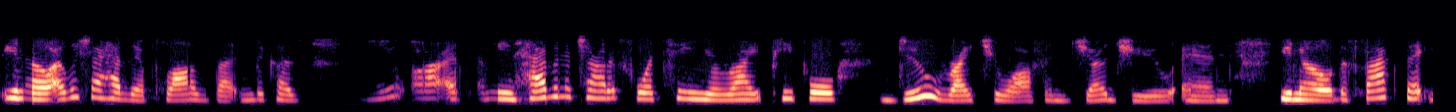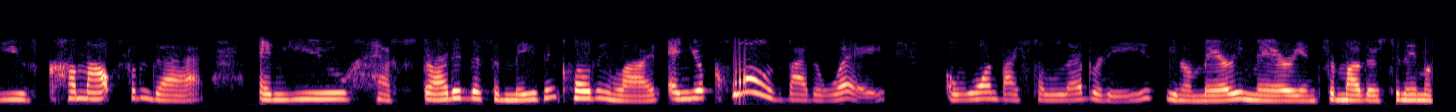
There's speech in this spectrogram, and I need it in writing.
you know, I wish I had the applause button because you are, I mean, having a child at 14, you're right. People do write you off and judge you. And, you know, the fact that you've come out from that and you have started this amazing clothing line, and your clothes, by the way, are worn by celebrities, you know, Mary Mary and some others to name a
